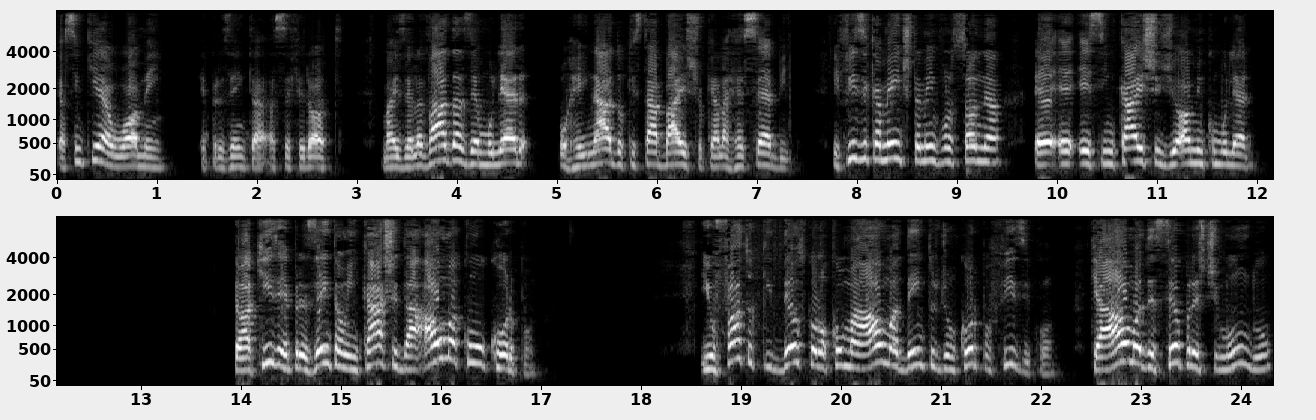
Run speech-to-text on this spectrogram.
É assim que é o homem representa a Sefirot mais elevadas e a mulher o reinado que está abaixo, que ela recebe. E fisicamente também funciona é, é, esse encaixe de homem com mulher. Então aqui representa o encaixe da alma com o corpo. E o fato que Deus colocou uma alma dentro de um corpo físico, que a alma desceu para este mundo,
